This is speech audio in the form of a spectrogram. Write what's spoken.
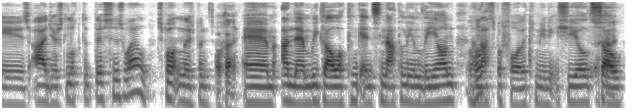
is, I just looked at this as well, Sporting Lisbon. Okay. Um, and then we go up against Napoli and Lyon, and that's before the Community Shield. So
